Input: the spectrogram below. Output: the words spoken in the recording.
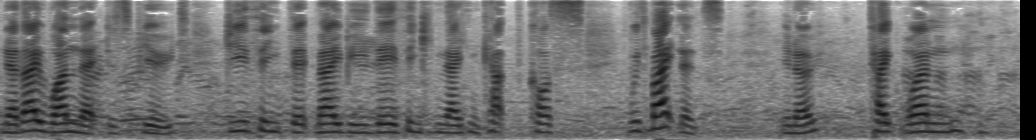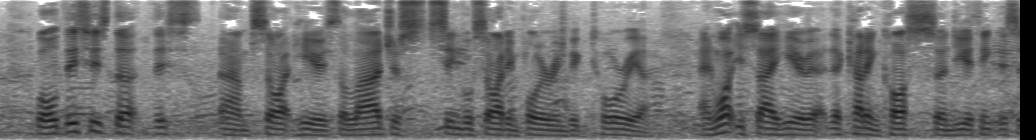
Now they won that dispute. Do you think that maybe they're thinking they can cut costs with maintenance? You know, take one Well, this is the this um, site here is the largest single site employer in Victoria, and what you say here, they're cutting costs, and do you think this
